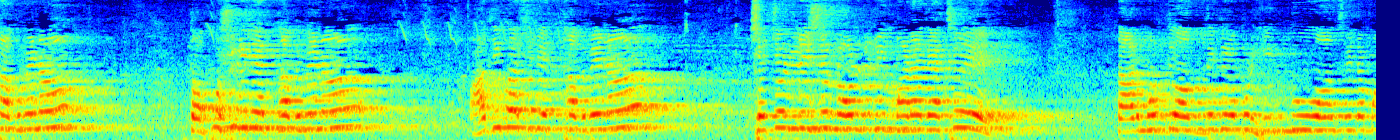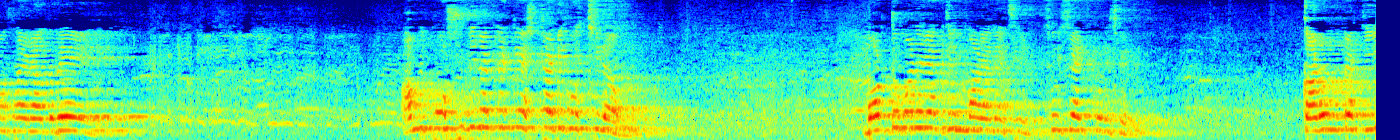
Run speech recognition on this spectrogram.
থাকবে না, তপশিলীদের থাকবে না, আদিবাসীদের থাকবে না। ছেচল্লিশ জন অলরেডি মারা গেছে। তার মধ্যে অর্ধেকের ওপর হিন্দুও আছে, এটা মাথায় রাখবেন। আমি পরশুদিন একটা কেস স্টাডি করছিলাম। বর্তমানের একজন মারা গেছে সুইসাইড করেছেন। কারণটা কি?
